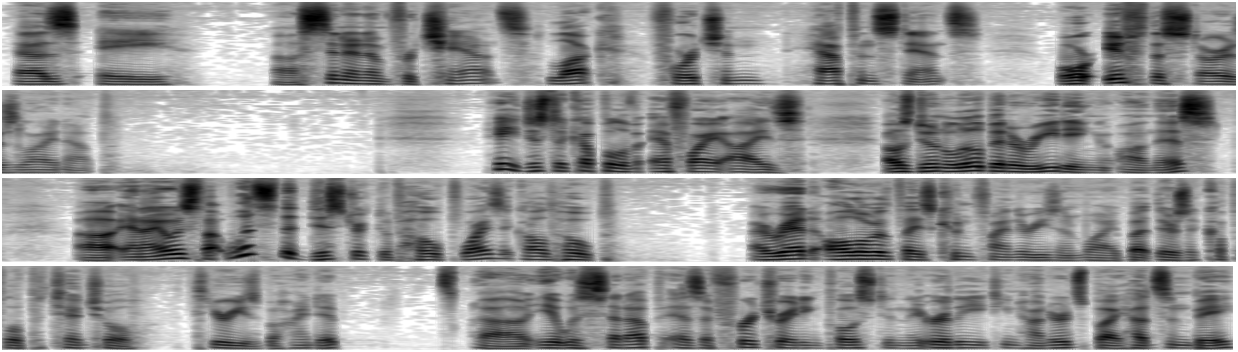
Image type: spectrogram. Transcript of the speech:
as a, a synonym for chance, luck, fortune, happenstance, or if the stars line up. Hey, just a couple of FYIs. I was doing a little bit of reading on this, uh, and I always thought, what's the District of Hope? Why is it called Hope? I read all over the place, couldn't find the reason why, but there's a couple of potential theories behind it. Uh, it was set up as a fur trading post in the early 1800s by Hudson Bay,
